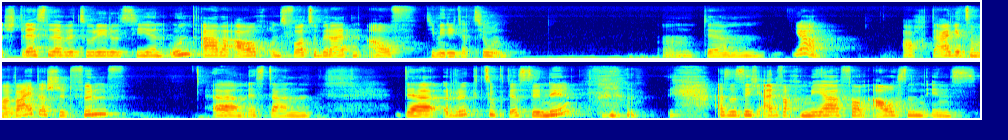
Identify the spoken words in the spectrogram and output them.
Stresslevel zu reduzieren und aber auch uns vorzubereiten auf die Meditation. Und ähm, ja, auch da geht es nochmal weiter. Schritt 5 ähm, ist dann der Rückzug der Sinne. also sich einfach mehr vom Außen ins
